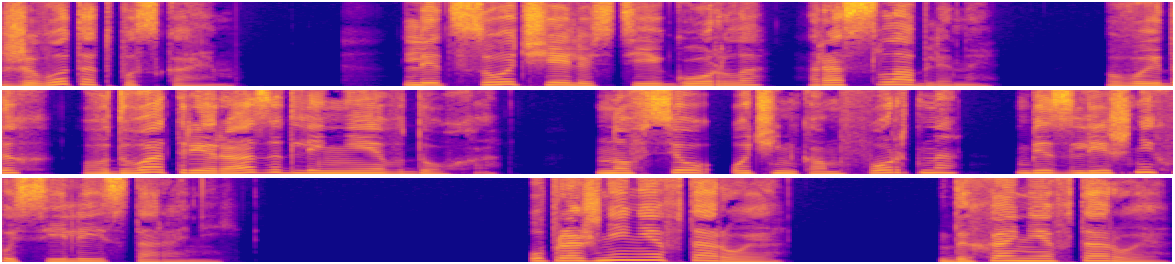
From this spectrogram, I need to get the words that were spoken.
Живот отпускаем. Лицо, челюсти и горло расслаблены. Выдох в 2-3 раза длиннее вдоха. Но все очень комфортно, без лишних усилий и стараний. Упражнение второе. Дыхание второе.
